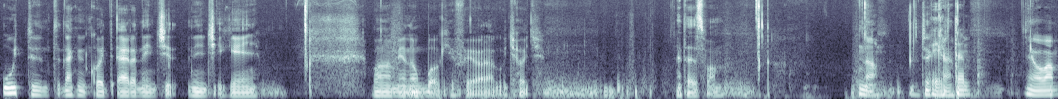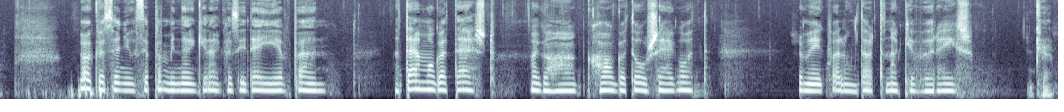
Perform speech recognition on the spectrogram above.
úgy- tűnt nekünk, hogy erre nincs, nincs igény valamilyen okból kifolyólag, úgyhogy hát ez van. Na, csak kell. Értem. Jó van. Jól köszönjük szépen mindenkinek az idei évben a támogatást, meg a hall- hallgatóságot, és reméljük velünk tartanak jövőre is. Oké. Okay.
